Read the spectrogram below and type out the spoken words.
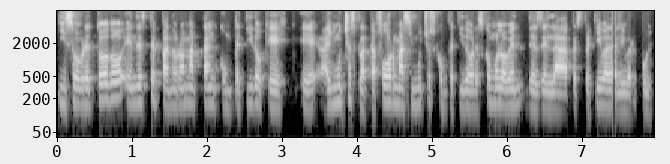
Y sobre todo en este panorama tan competido que eh, hay muchas plataformas y muchos competidores. ¿Cómo lo ven desde la perspectiva de Liverpool?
